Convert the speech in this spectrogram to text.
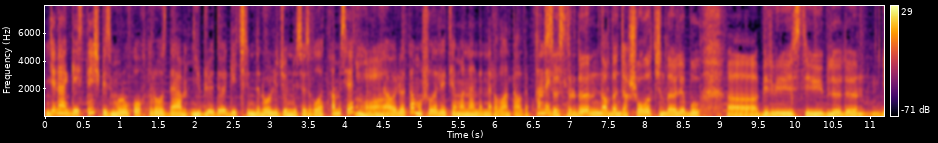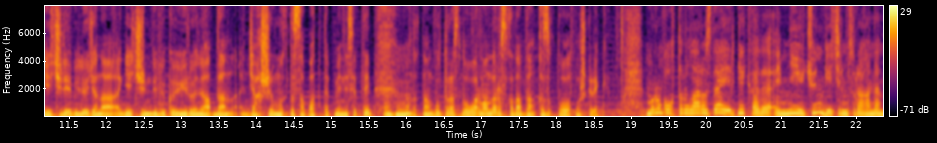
Жана кесиптеш биз мурунку уктуруубузда үй бүлөдө кечиримдин ролу жөнүндө сөз кылып атканбыз э? Бүгүн дагы ойлоп атам ушул эле теманы андан ары уланталы деп. Кандай сөзсүз түрдө абдан жакшы болот. Чындап эле бул бири бирибизди үй бүлөдө кечире билүү жана кечиримдүүлүккө үйрөнүү абдан жакшы мыкты сапат деп мен эсептейм. Андыктан бул туурасында угармандарыбызга да абдан кызыктуу болот болуш керек мурунку уктурууларыбызда эркек эмне үчүн кечирим сурагандан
